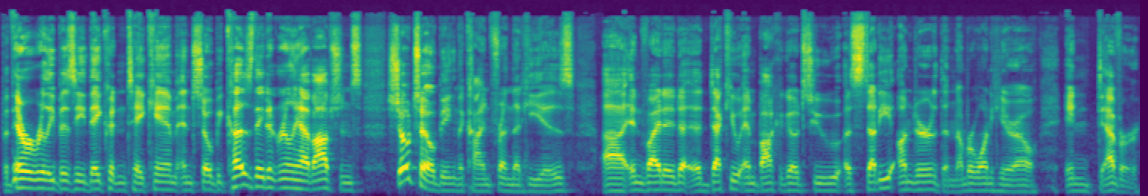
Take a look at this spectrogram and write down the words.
But they were really busy; they couldn't take him, and so because they didn't really have options, Shoto, being the kind friend that he is, uh, invited uh, Deku and Bakugo to a study under the number one hero, Endeavor.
